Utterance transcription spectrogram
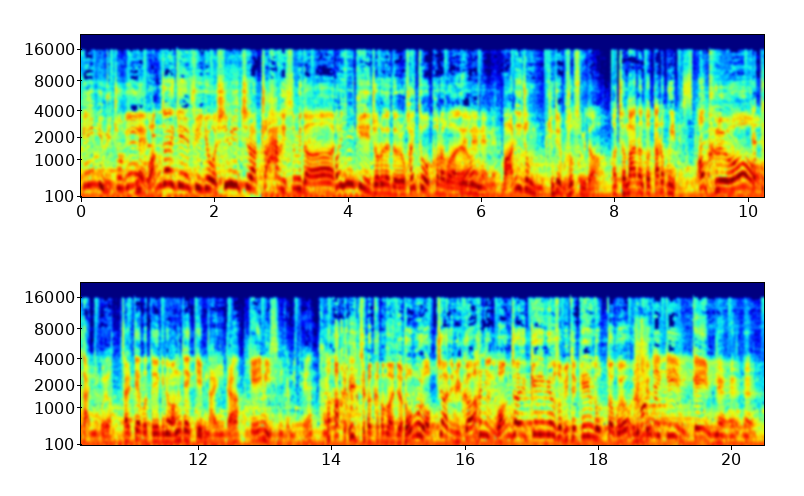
게임기 위쪽에 네. 왕좌의 게임 피규어 12인치라 쫙 있습니다. 허인기 저런 애들 화이트 워커라고 하네요. 네네네네. 말이 좀 굉장히 무섭습니다. 어, 저 말은 또 따로 구입했습니다. 어 그래요? 세트가 아니고요. 짤 때부터 여기는 왕좌의 게임 라인이다. 게임이 있으니까 밑에. 아니 잠깐만요. 너무 억지 아닙니까? 아니요. 왕좌의 게임이어서 밑에 게임도 없다고요? 이렇게? 왕좌의 게임 게임 네. 네, 네.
